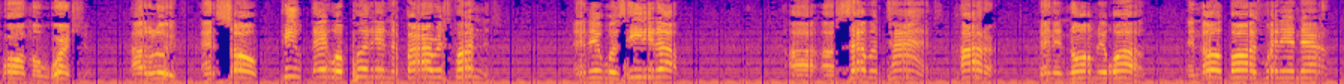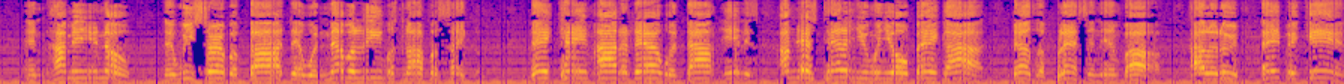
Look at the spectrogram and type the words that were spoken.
form of worship. Hallelujah. And so he, they were put in the fiery furnace, and it was heated up uh, uh, seven times hotter than it normally was. And those boys went in there, and how many of you know that we serve a God that would never leave us nor forsake us? They came out of there without any. I'm just telling you, when you obey God, there's a blessing involved. Hallelujah. They began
